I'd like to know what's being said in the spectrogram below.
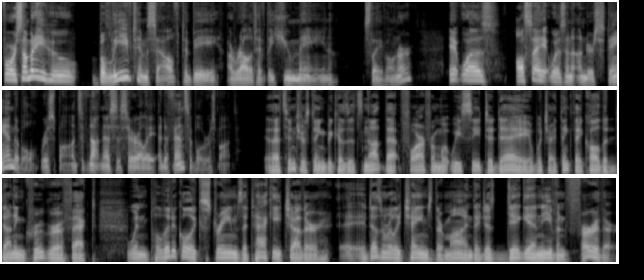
for somebody who believed himself to be a relatively humane slave owner, it was, I'll say, it was an understandable response, if not necessarily a defensible response. That's interesting because it's not that far from what we see today, which I think they call the Dunning Kruger effect. When political extremes attack each other, it doesn't really change their mind, they just dig in even further.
